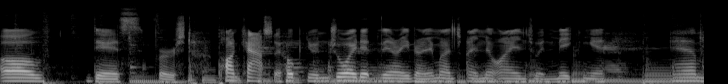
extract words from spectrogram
of this first podcast. I hope you enjoyed it very, very much. I know I enjoyed making it. And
